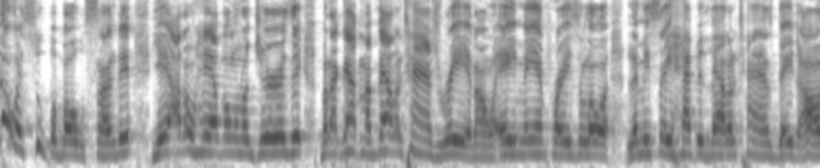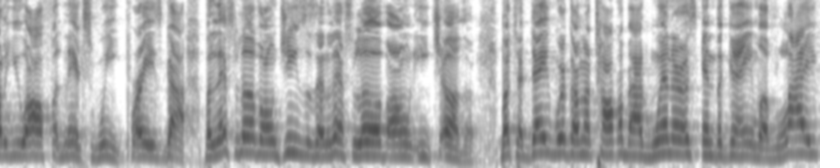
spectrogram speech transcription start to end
know it's Super Bowl Sunday. Yeah, I don't have on a jersey, but I got my Valentine's red on. Amen. Praise the Lord. Let me say happy Valentine's Day to all of you all for next week. Praise Praise God. But let's love on Jesus and let's love on each other. But today we're going to talk about winners in the game of life.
